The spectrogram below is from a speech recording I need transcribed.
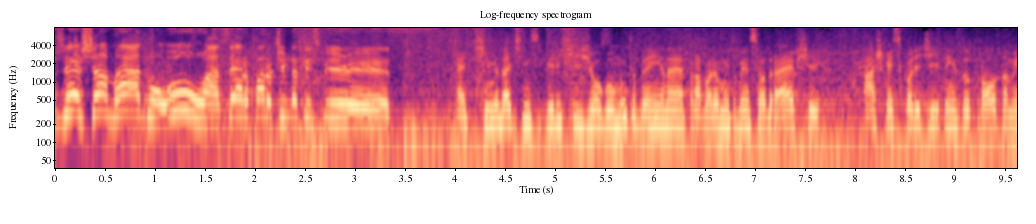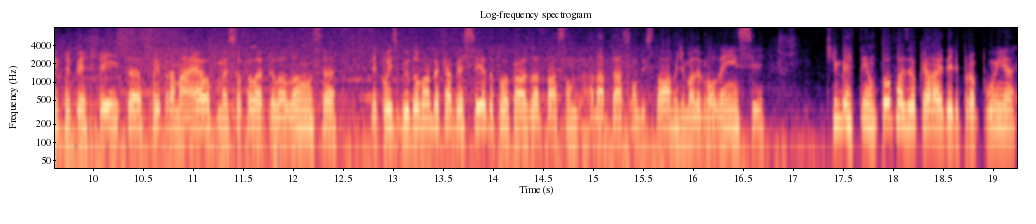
GG chamado. 1 a 0 para o time da Team Spirit. É, time da Team Spirit jogou muito bem, né? Trabalhou muito bem o seu draft. Acho que a escolha de itens do Troll também foi perfeita. Foi para Mael, começou pela, pela lança, depois buildou uma BKB cedo por causa da adaptação, adaptação do Storm, de Malevolence. Timber tentou fazer o que o herói dele propunha,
